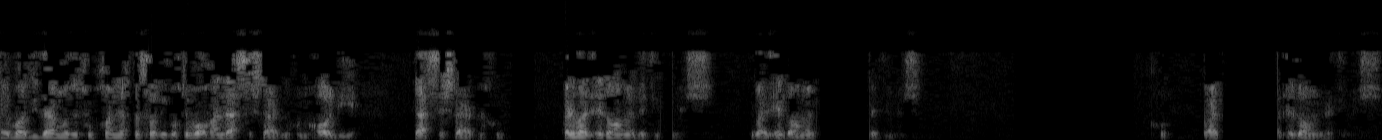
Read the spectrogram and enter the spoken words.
عبادی در مورد توپخانه اقتصادی گفته واقعا دستش درد نکنه عالیه. دستش درد نکنه ولی باید ادامه بدیمش باید ادامه بدیمش خب باید ادامه بدیمش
